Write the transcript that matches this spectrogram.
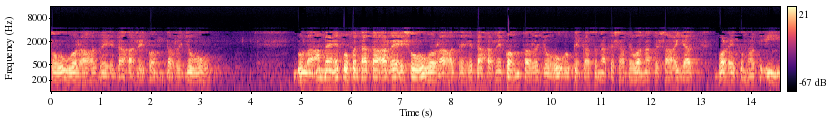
সৌরাজে দাহারে কন্তর জো গোলাম জো কে কাস না না বড়ে তোমার এই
